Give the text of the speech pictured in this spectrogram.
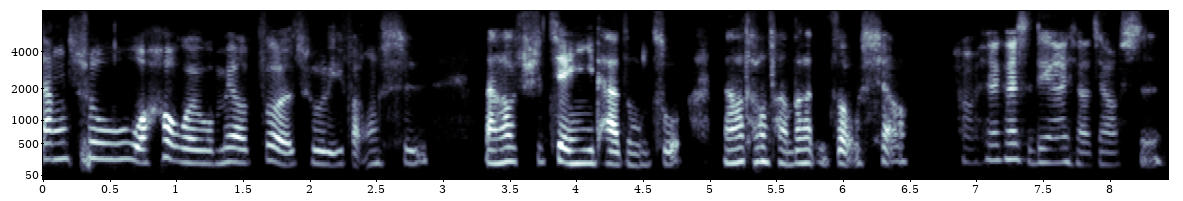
当初我后悔我没有做的处理方式，然后去建议他怎么做，然后通常都很奏效。好，现在开始恋爱小教室。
